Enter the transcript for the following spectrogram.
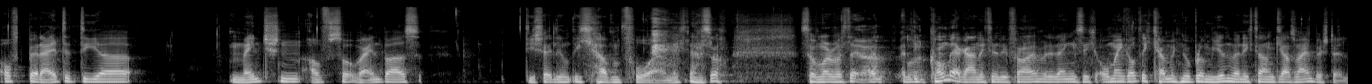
oft bereitet die ja Menschen auf so Weinbars, die Shelly und ich haben vor, nicht? Also, so mal was, Ja, weil, weil die kommen ja gar nicht in die Freunde, weil die denken sich, oh mein Gott, ich kann mich nur blamieren, wenn ich da ein Glas Wein bestelle.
